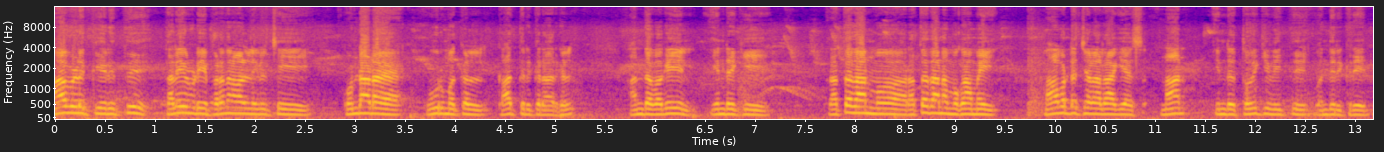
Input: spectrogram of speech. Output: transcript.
மாவிளக்கு எடுத்து தலைவருடைய பிறந்தநாள் நிகழ்ச்சியை கொண்டாட ஊர் மக்கள் காத்திருக்கிறார்கள். அந்த வகையில் இன்றைக்கு இரத்ததான் மு முகாமை மாவட்ட செயலாளராகிய நான் இன்று துவக்கி வைத்து வந்திருக்கிறேன்.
